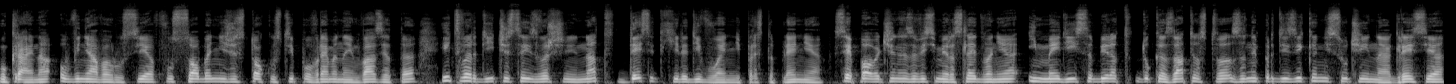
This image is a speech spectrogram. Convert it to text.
Украина обвинява Русия в особени жестокости по време на инвазията и твърди, че са извършени над 10 000 военни престъпления. Все повече независими разследвания и медии събират доказателства за непредизвикани случаи на агресия,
